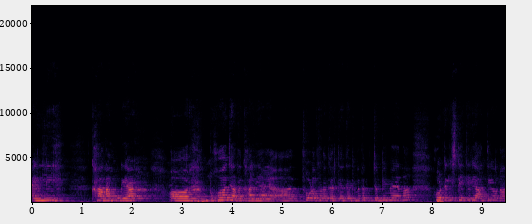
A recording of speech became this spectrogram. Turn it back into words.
फाइनली खाना हो गया और बहुत ज़्यादा खा लिया है। थोड़ा थोड़ा करके करके मतलब जब भी मैं ना होटल स्टे के लिए आती हूँ ना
